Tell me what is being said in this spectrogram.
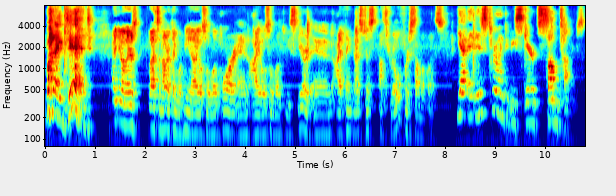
but I did. And you know, there's that's another thing with me. I also love horror, and I also love to be scared, and I think that's just a thrill for some of us. Yeah, it is thrilling to be scared sometimes.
